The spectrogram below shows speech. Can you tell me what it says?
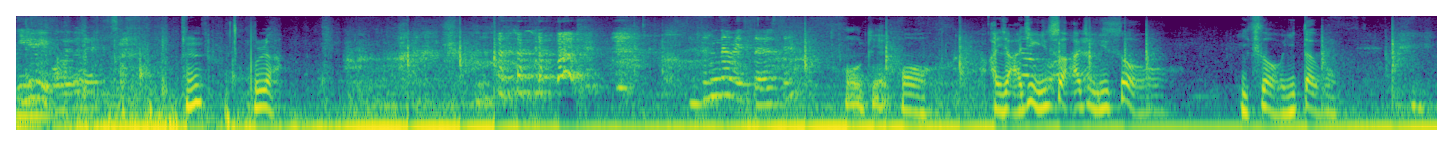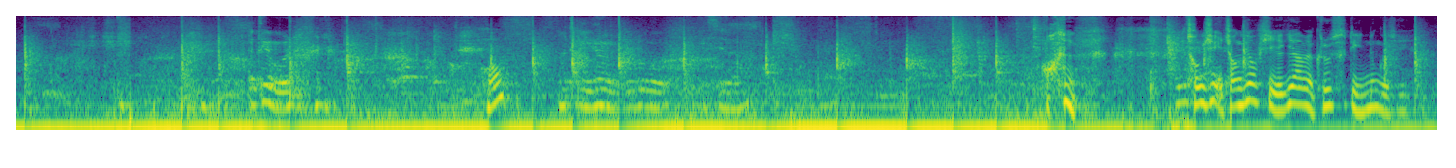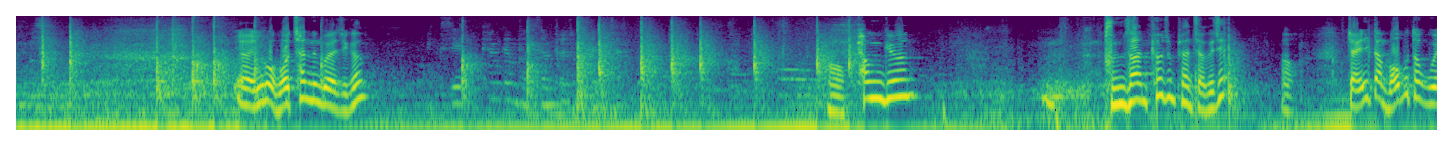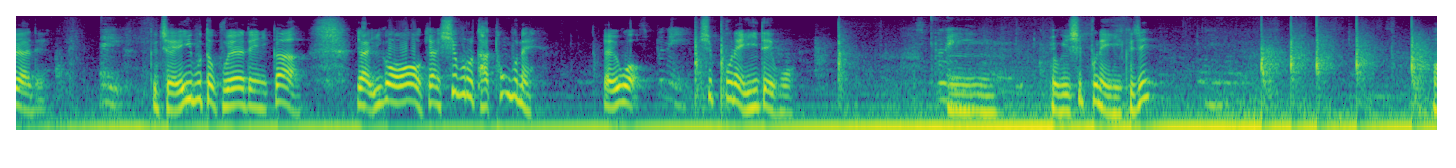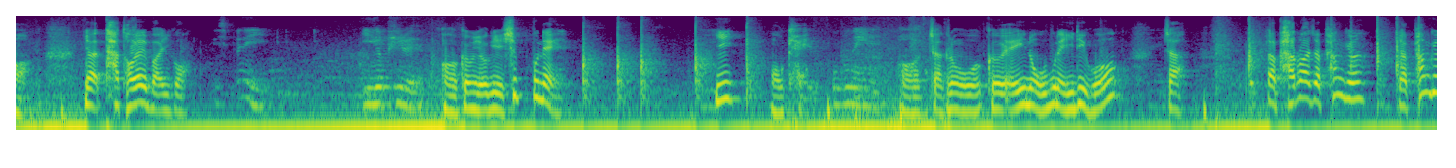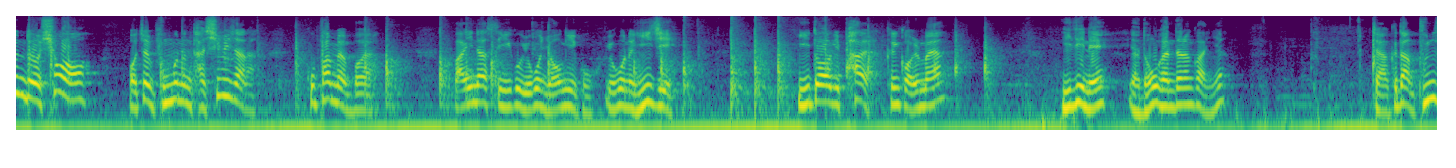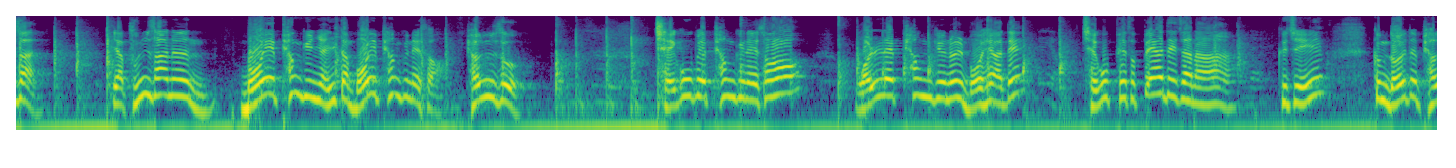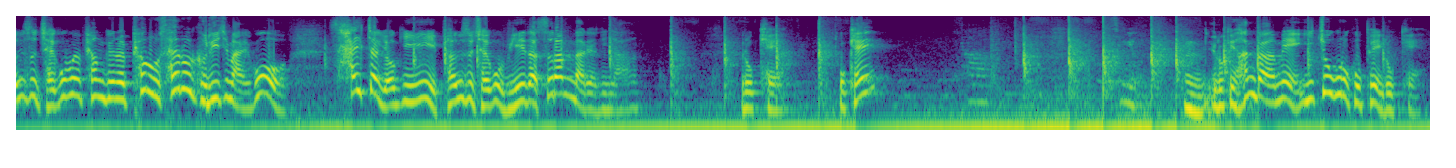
이름이 뭐예요, 그래? 응? 몰라. 상담했어요, 쌤? 어, 이게, 어. 아, 이제 아직 있어, 아직 있어. 있어, 있다고. 어떻게 몰라? 어? 어떻게 이름을 모르고 있어요? 아니, 정신, 정신없이 얘기하면 그럴 수도 있는 거지. 야, 이거 뭐 찾는 거야, 지금? X 평균 분산 표준 편차. 어, 평균, 음, 분산, 표준 편차, 그지? 어. 자, 일단 뭐부터 구해야 돼? A. 그치, A부터 구해야 되니까, 야, 이거 그냥 10으로 다 통분해. 야, 이거 10분의 2. 10분의 2 되고, 10분의 2. 음, 여기 10분의 2, 그지? 어. 야, 다 더해봐, 이거. 10분의 2. 2가 필요해요. 어, 그럼 여기 10분의 2? 오케이. 5분의 1. 어, 자, 그럼 오- 그 A는 5분의 1이고, 자, 야, 바로 하자, 평균. 야, 평균도 쉬워. 어차피 분모는 다 10이잖아. 곱하면 뭐야? 마이너스 2고, 요건 0이고, 요거는 2지. 2 더하기 8. 그러니까 얼마야? 1이네. 야, 너무 간단한 거 아니야? 자, 그 다음 분산. 야, 분산은 뭐의 평균이야? 일단 뭐의 평균에서? 변수. 제곱의 평균에서 원래 평균을 뭐 해야 돼? 제곱해서 빼야 되잖아. 그지? 그럼 너희들 변수 제곱의 평균을 표로 새로 그리지 말고 살짝 여기 변수 제곱 위에다 쓰란 말이야, 그냥. 이렇게. 오케이? 4. 16. 음, 이렇게 한 다음에 이쪽으로 곱해, 이렇게.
